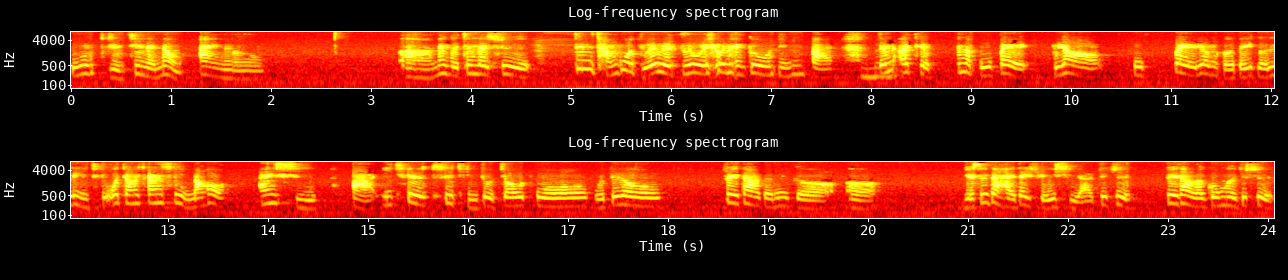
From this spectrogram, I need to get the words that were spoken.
无止境的那种爱呢，啊，那个真的是真的尝过主任的滋味，就能够明白，真的，而且。真的不被不要不被任何的一个力气，我只要相信，然后安息，把一切的事情就交托。我觉得最大的那个呃，也是在还在学习啊，就是最大的功课就是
